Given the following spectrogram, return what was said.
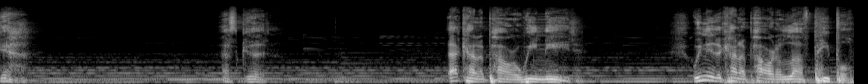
Yeah. That's good. That kind of power we need. We need the kind of power to love people,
